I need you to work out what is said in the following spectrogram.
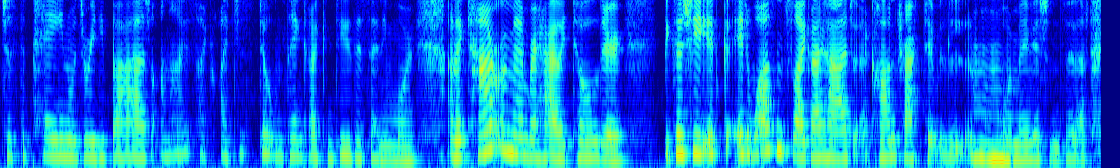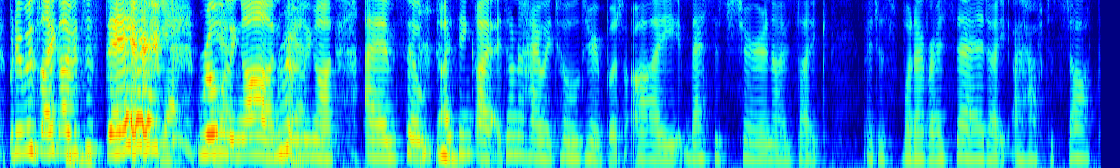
just the pain was really bad. And I was like, I just don't think I can do this anymore. And I can't remember how I told her because she, it, it wasn't like I had a contract. It was, or maybe I shouldn't say that, but it was like I was just there Yeah. rolling on, Yeah. rolling on. Um, so I think I, I don't know how I told her, but I messaged her and I was like, I just whatever I said, I, I have to stop.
